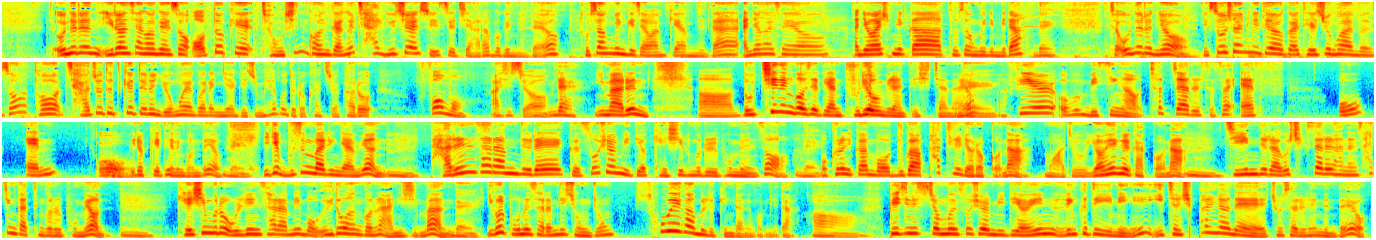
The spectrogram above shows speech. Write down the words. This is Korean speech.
오늘은 이런 상황에서 어떻게 정신 건강을 잘 유지할 수 있을지 알아보겠는데요. 도성민 기자와 함께 합니다. 안녕하세요. 안녕하십니까. 도성민입니다. 네. 자, 오늘은요, 이 소셜미디어가 대중화하면서 더 자주 듣게 되는 용어에 관한 이야기 좀 해보도록 하죠. 바로, FOMO. 아시죠? 네. 이 말은, 어, 놓치는 것에 대한 두려움이란 뜻이잖아요. 네. Fear of missing out. 첫 자를 써서 F, O, M, O. 이렇게 되는 건데요. 네. 이게 무슨 말이냐면 음. 다른 사람들의 그 소셜 미디어 게시물을 보면서 네. 뭐 그러니까 뭐 누가 파티를 열었거나 뭐 아주 여행을 갔거나 음. 지인들하고 식사를 하는 사진 같은 거를 보면 음. 게시물을 올린 사람이 뭐 의도한 거는 아니지만 네. 이걸 보는 사람들이 종종 소외감을 느낀다는 겁니다. 아. 비즈니스 전문 소셜 미디어인 링크드인이 2018년에 조사를 했는데요.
